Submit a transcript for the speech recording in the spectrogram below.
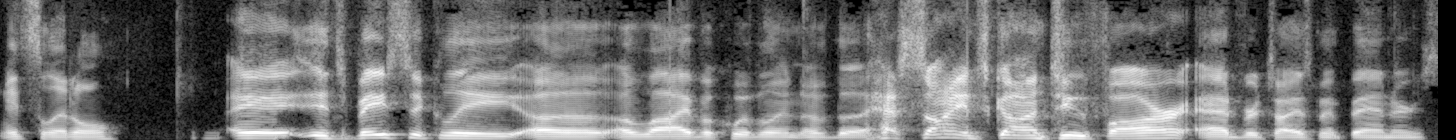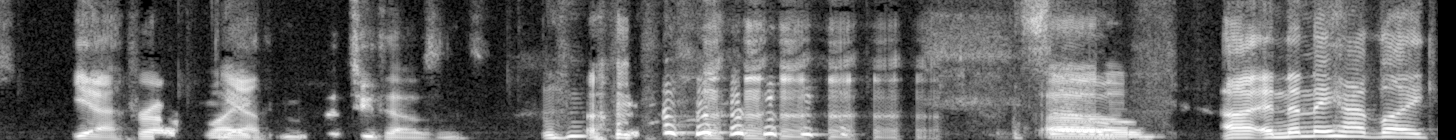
it's little. It's basically a, a live equivalent of the "Has science gone too far?" advertisement banners Yeah. from like Yeah. the 2000s. So, um, uh, and then they had like,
